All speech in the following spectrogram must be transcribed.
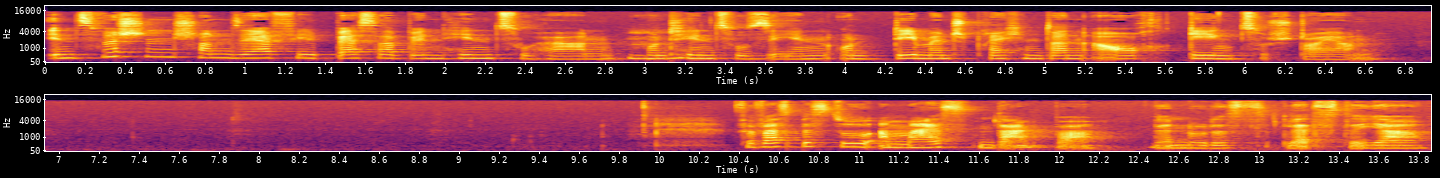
inzwischen schon sehr viel besser bin, hinzuhören mhm. und hinzusehen und dementsprechend dann auch gegenzusteuern. Für was bist du am meisten dankbar, wenn du das letzte Jahr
